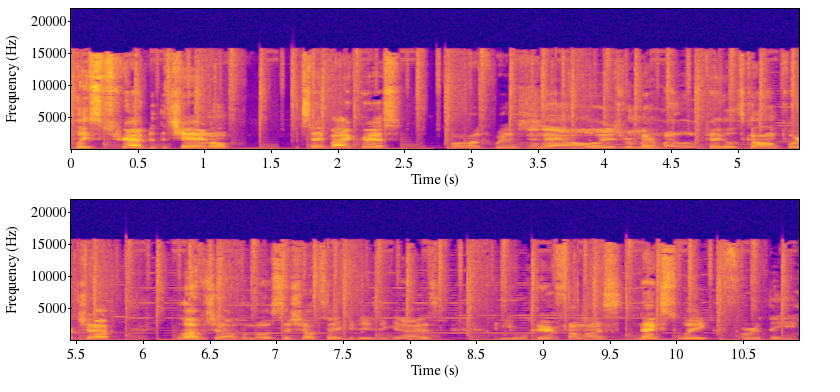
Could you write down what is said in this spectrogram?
please subscribe to the channel. Say bye, Chris. Well, Chris. And I always remember my little piglets. Kollin Pork Chop loves y'all the most. Y'all take it easy, guys. And you will hear from us next week for the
